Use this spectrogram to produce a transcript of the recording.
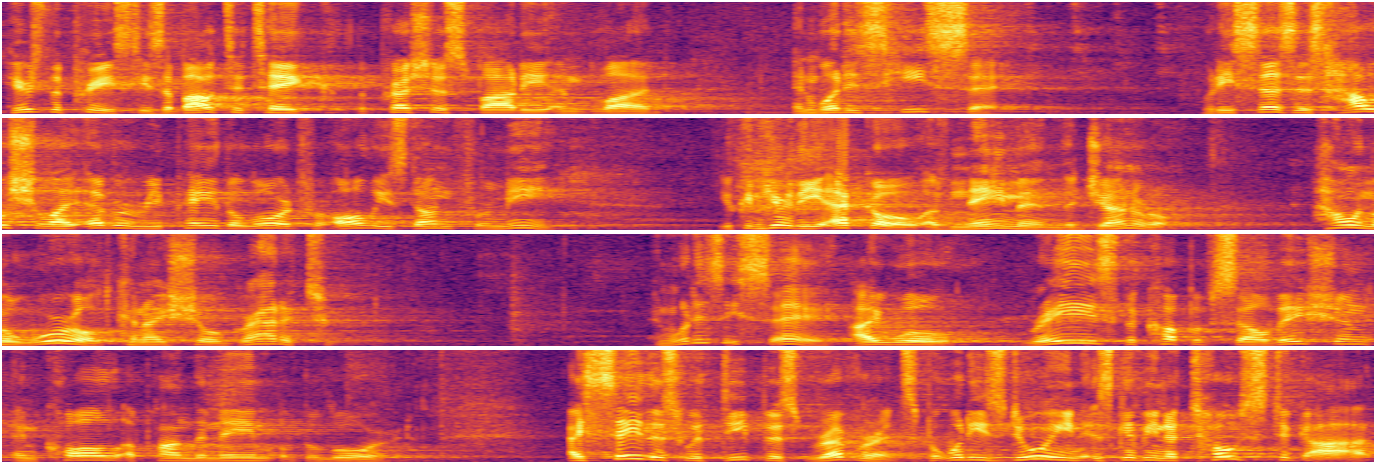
Here's the priest. He's about to take the precious body and blood. And what does he say? What he says is, How shall I ever repay the Lord for all he's done for me? You can hear the echo of Naaman the general. How in the world can I show gratitude? And what does he say? I will raise the cup of salvation and call upon the name of the Lord. I say this with deepest reverence, but what he's doing is giving a toast to God.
